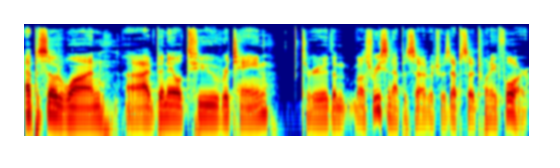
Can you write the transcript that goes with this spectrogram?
episode one, uh, I've been able to retain through the most recent episode, which was episode 24.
